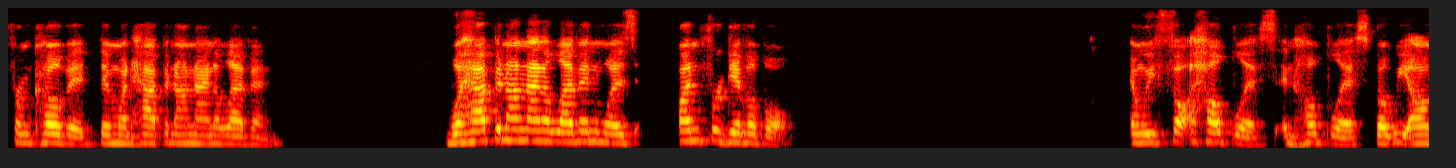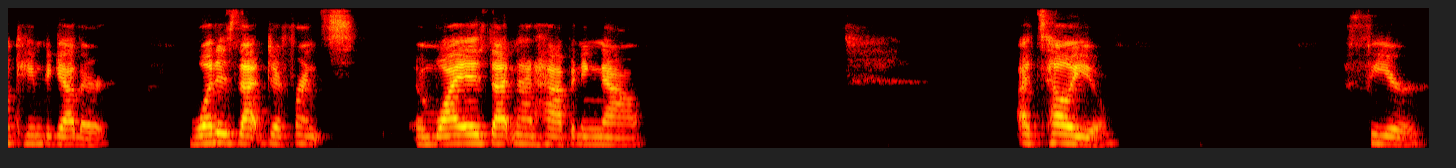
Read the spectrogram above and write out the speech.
from COVID than what happened on 9-11. What happened on 9-11 was unforgivable. And we felt helpless and hopeless, but we all came together. What is that difference? And why is that not happening now? I tell you, fear.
